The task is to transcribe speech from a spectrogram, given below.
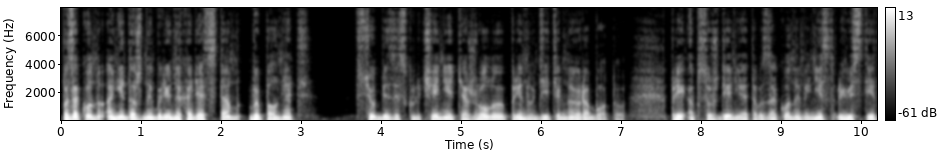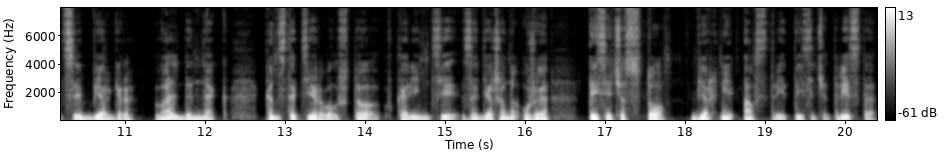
По закону они должны были, находясь там, выполнять всю без исключения тяжелую принудительную работу. При обсуждении этого закона министр юстиции Бергер Вальденек констатировал, что в Каринтии задержано уже 1100, в Верхней Австрии 1300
